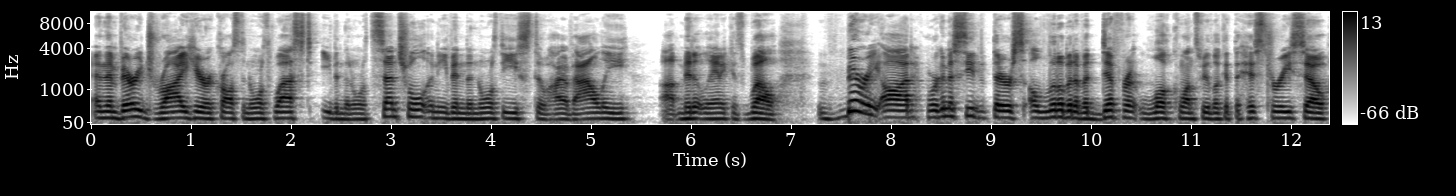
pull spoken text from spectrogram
And then very dry here across the Northwest, even the North Central, and even the Northeast, Ohio Valley, uh, Mid-Atlantic as well. Very odd. We're going to see that there's a little bit of a different look once we look at the history. So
